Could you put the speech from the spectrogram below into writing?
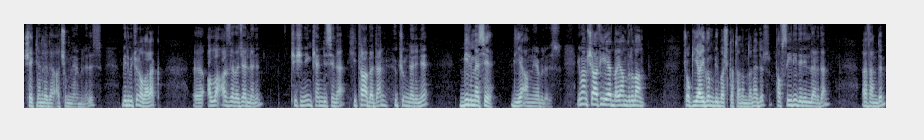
şeklinde de açımlayabiliriz. Bir bütün olarak e, Allah Azze ve Celle'nin kişinin kendisine hitap eden hükümlerini bilmesi diye anlayabiliriz. İmam Şafii'ye dayandırılan çok yaygın bir başka tanımda nedir? Tafsili delillerden efendim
